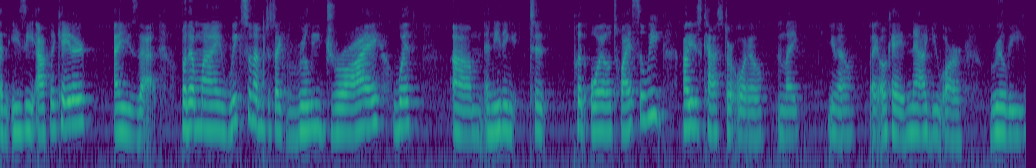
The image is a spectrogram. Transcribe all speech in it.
an easy applicator, I use that. But in my weeks when I'm just like really dry with um, and needing to put oil twice a week, I'll use castor oil and like, you know, like okay, now you are really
